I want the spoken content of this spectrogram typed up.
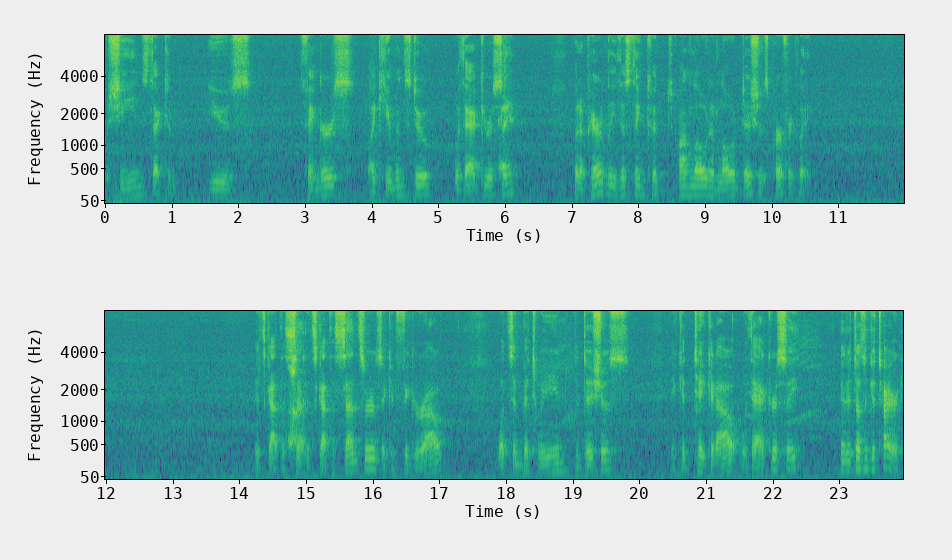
machines that can use fingers like humans do with accuracy. But apparently this thing could unload and load dishes perfectly. It's got the sen- it's got the sensors. It can figure out what's in between the dishes. It can take it out with accuracy, and it doesn't get tired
